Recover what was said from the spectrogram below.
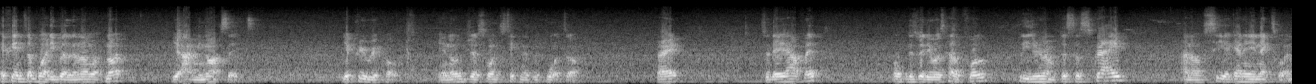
if you're into bodybuilding and whatnot, your amino acids, your pre-workout, you know, just want to take it with water. Right? So there you have it. Hope this video was helpful. Please remember to subscribe and I'll see you again in the next one.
